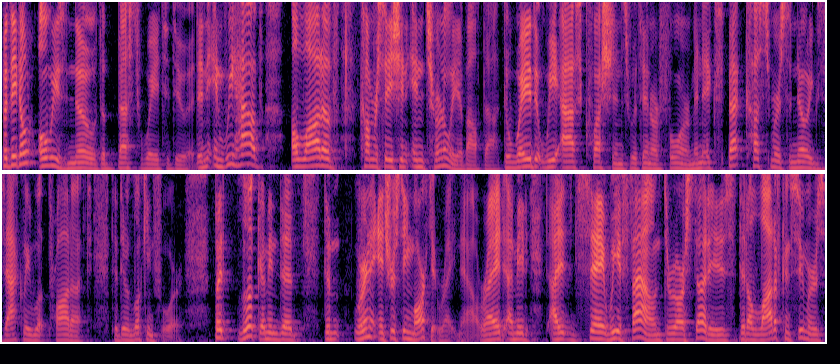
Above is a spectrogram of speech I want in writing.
but they don't always know the best way to do it. And, and we have a lot of conversation internally about that, the way that we ask questions within our form and expect customers to know exactly what product that they're looking for. But look, I mean, the, the, we're in an interesting market right now, right? I mean, I'd say we have found through our studies that a lot of consumers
